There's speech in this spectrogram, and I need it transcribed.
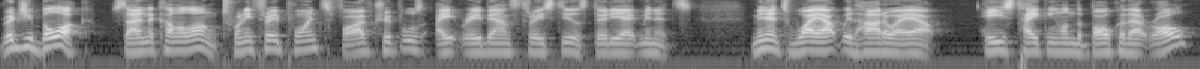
Reggie Bullock starting to come along, twenty three points, five triples, eight rebounds, three steals, thirty eight minutes. Minutes way up with Hardaway out. He's taking on the bulk of that role.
